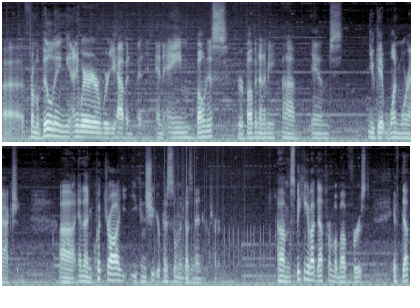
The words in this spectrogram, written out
uh, from a building anywhere where you have an, an aim bonus. You're above an enemy. Um, and you get one more action. Uh, and then quick draw, you can shoot your pistol and it doesn't end your turn. Um, speaking about Death from Above first, if Death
